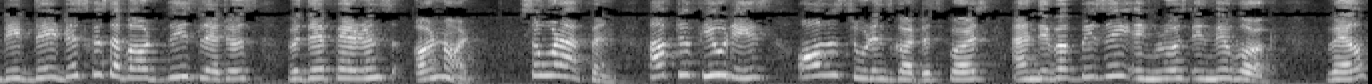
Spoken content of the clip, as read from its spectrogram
did they discuss about these letters with their parents or not. So what happened? After a few days, all the students got dispersed and they were busy engrossed in their work. Well,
